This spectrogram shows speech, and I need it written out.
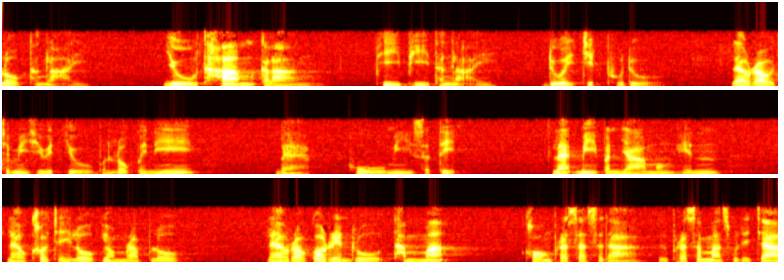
โลกทั้งหลาย อยู่ท่ามกลางพีพีทั้งหลายด้วยจิตผู้ดู แล้วเราจะมีชีวิตอยู่บนโลกใบนี้ แบบผู้มีสติ และมีปัญญามองเห็น แล้วเข้าใจโลกยอมรับโลก แล้วเราก็เรียนรู้ธรรมะของพระศาสดาคือพระสัมมาสัมพุทธเจ้า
